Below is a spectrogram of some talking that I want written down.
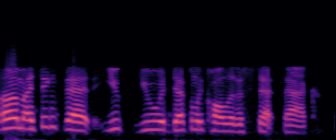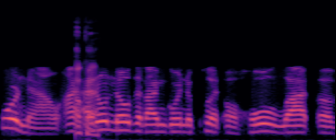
Um, I think that you you would definitely call it a step back for now. I, okay. I don't know that I'm going to put a whole lot of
